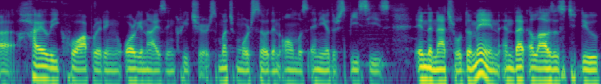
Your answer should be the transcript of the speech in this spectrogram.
uh, highly cooperating, organizing creatures, much more so than almost any other species in the natural domain. And that allows us to do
